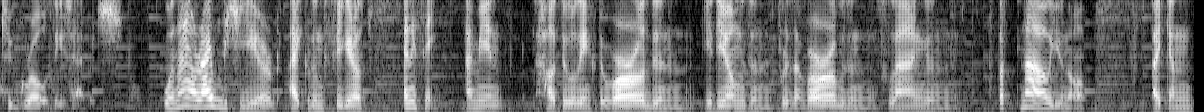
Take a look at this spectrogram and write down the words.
to grow these habits. When I arrived here, I couldn't figure out anything. I mean, how to link the word and idioms and phrasal verbs and slang and... But now, you know, I can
